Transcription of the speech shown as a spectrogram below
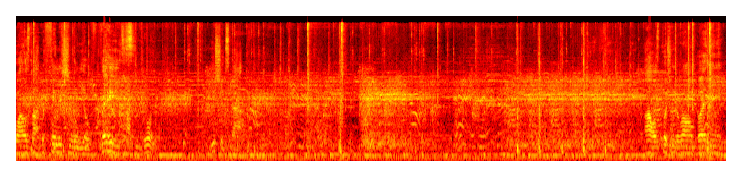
Oh, I was about to finish you in your face. Keep doing it. You should stop. I was pushing the wrong button.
